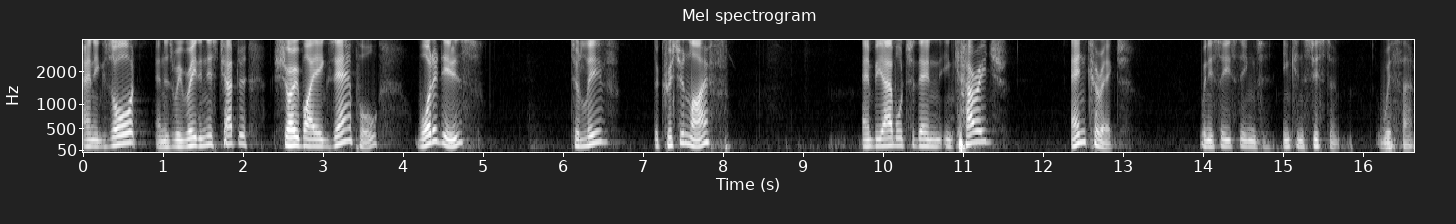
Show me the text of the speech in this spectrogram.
and exhort, and as we read in this chapter, show by example what it is to live the Christian life and be able to then encourage and correct when he sees things inconsistent with that.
